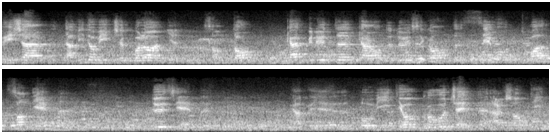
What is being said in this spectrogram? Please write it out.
Richard Davidovic Bologne. Son temps, 4 minutes 42 secondes 03 centièmes. Deuxième, Gabriel Ovidio Kuruchet, Argentine.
